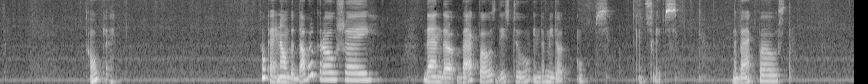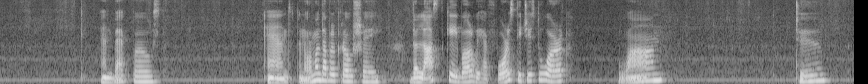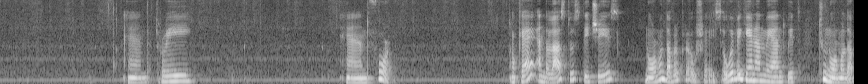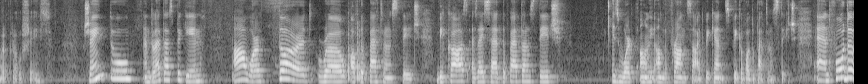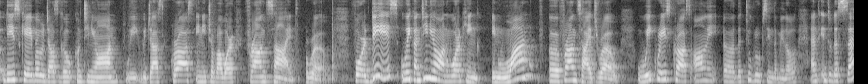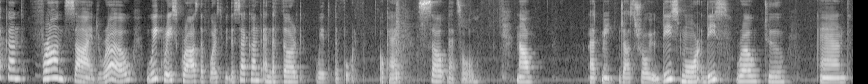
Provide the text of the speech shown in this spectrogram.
Okay. Okay now the double crochet then the back post these two in the middle. Oops it slips. The back post and back post and the normal double crochet. The last cable we have four stitches to work one two and three and four. Okay and the last two stitches normal double crochet so we begin and we end with two normal double crochets. Chain two and let us begin our third row of the pattern stitch because as I said the pattern stitch is worked only on the front side. We can speak about the pattern stitch. And for the this cable we just go continue on. We we just cross in each of our front side row. For this we continue on working in one uh, front side row. We crisscross only uh, the two groups in the middle. And into the second front side row we crisscross the first with the second and the third with the fourth okay? So that's all. Now let me just show you this more this row too and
